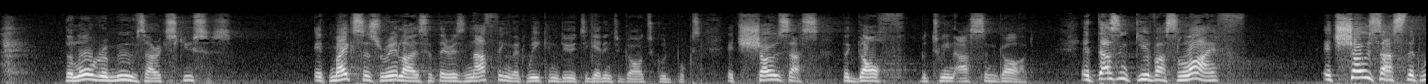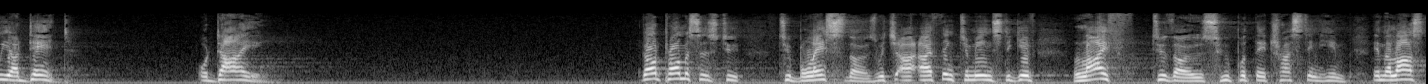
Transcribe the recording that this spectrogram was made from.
The law removes our excuses. It makes us realize that there is nothing that we can do to get into God's good books. It shows us the gulf between us and God. It doesn't give us life, it shows us that we are dead or dying. God promises to, to bless those, which I, I think to means to give life to those who put their trust in Him. In the last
